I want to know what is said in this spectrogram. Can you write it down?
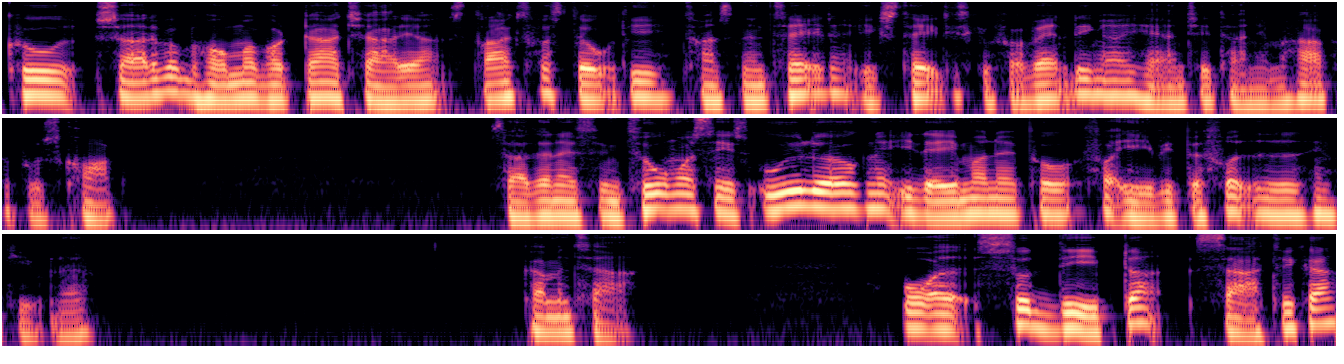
kunne Sarvabhauma Bhattacharya straks forstå de transcendentale, ekstatiske forvandlinger i Herren Chaitanya Mahaprabhus krop. Sådanne symptomer ses udelukkende i læmerne på for evigt befriede hengivne. Kommentar Ordet Suddipta Satvika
